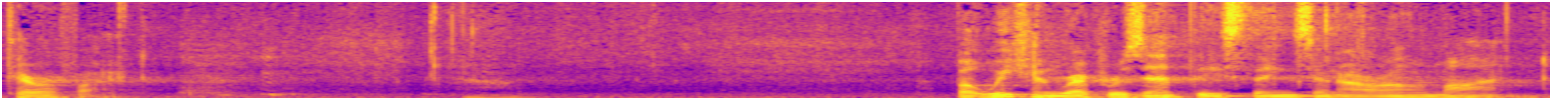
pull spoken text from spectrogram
terrified. But we can represent these things in our own mind.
